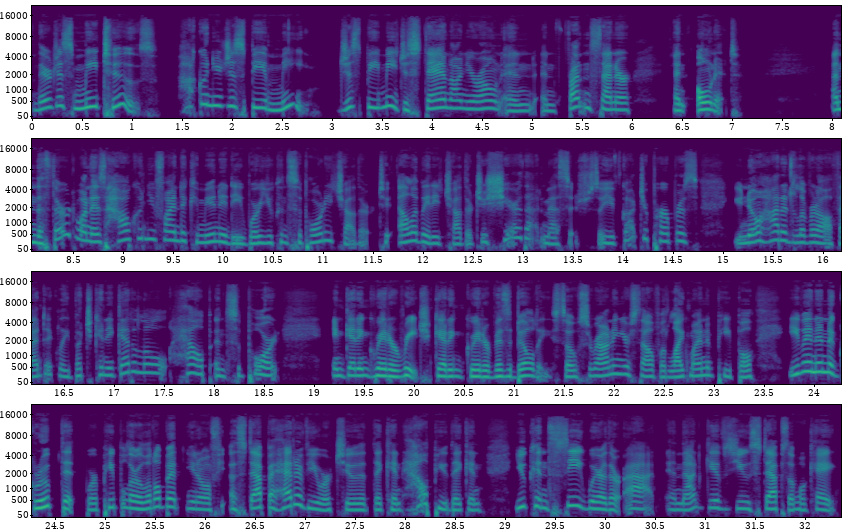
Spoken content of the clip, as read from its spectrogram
they're just me too's. How can you just be a me? Just be me. Just stand on your own and and front and center and own it. And the third one is how can you find a community where you can support each other, to elevate each other, to share that message? So you've got your purpose, you know how to deliver it authentically, but can you get a little help and support in getting greater reach, getting greater visibility. So surrounding yourself with like-minded people, even in a group that where people are a little bit, you know, a, step ahead of you or two that they can help you, they can you can see where they're at and that gives you steps of okay,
